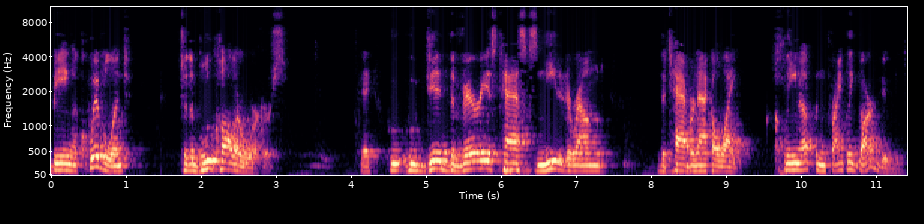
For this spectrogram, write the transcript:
being equivalent to the blue collar workers, okay, who, who did the various tasks needed around the tabernacle like cleanup and frankly guard duty.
